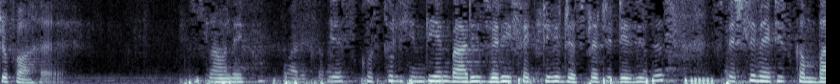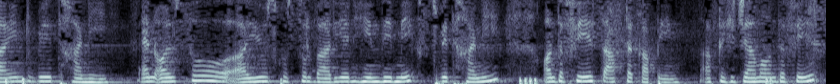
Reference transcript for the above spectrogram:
شفا ہے السلام علیکم یس کست ہندی اینڈ بار is very effective respiratory disease especially when it is combined with honey and also I use کستل باری اینڈ ہندی mixed with honey on the face after cupping after ہجاما on the face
